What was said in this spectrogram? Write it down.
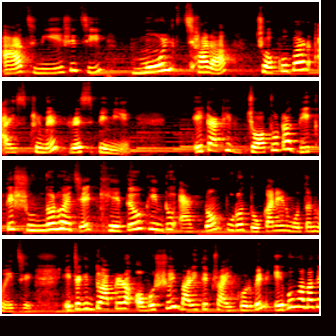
আজ নিয়ে এসেছি মোল্ড ছাড়া চকোবার আইসক্রিমের রেসিপি নিয়ে। এটা ঠিক যতটা দেখতে সুন্দর হয়েছে, খেতেও কিন্তু একদম পুরো দোকানের মতন হয়েছে। এটা কিন্তু আপনারা অবশ্যই বাড়িতে ট্রাই করবেন এবং আমাকে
